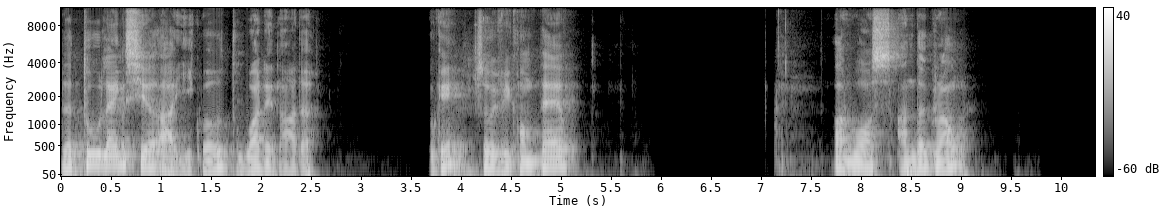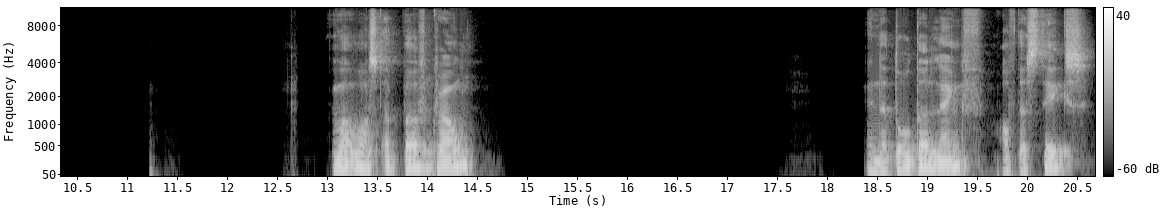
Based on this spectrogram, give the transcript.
The two lengths here are equal to one another. Okay, so if we compare what was underground what was above ground and the total length of the sticks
